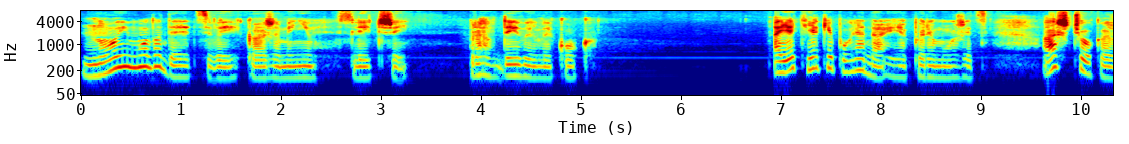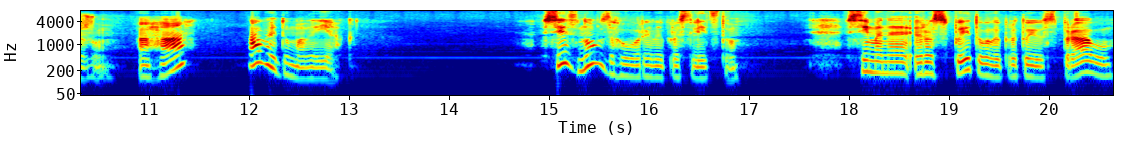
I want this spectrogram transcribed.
Ну і молодець ви, каже мені слідчий, правдивий лекок. А я тільки поглядаю, як переможець. А що кажу? Ага? А ви думали як? Всі знов заговорили про слідство. Всі мене розпитували про тою справу,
